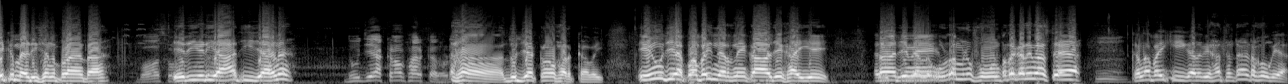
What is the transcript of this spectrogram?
ਇੱਕ ਮੈਡੀਸਨ ਪਲਾਂਟ ਆ। ਬਹੁਤ ਸੋਹਣਾ। ਇਹਦੀ ਜਿਹੜੀ ਆ ਚੀਜ਼ ਆ ਹਨਾ ਦੂਜੇ ਅੱਖਣੋਂ ਫ਼ਰਕ ਆ ਥੋੜਾ ਹਾਂ ਦੂਜੇ ਅੱਖੋਂ ਫ਼ਰਕ ਆ ਬਈ। ਇਹਨੂੰ ਜੇ ਆਪਾਂ ਬਈ ਨਿਰਣੇ ਕਾਲ ਜੇ ਖਾਈਏ ਤਾਂ ਜਿਵੇਂ ਉਹਦਾ ਮੈਨੂੰ ਫੋਨ ਪਤਾ ਕਦੇ ਵਾਸਤੇ ਆਇਆ? ਕਹਿੰਦਾ ਬਾਈ ਕੀ ਗੱਲ ਵੀ ਹੱਥ ਟੈਟ ਹੋ ਗਿਆ।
